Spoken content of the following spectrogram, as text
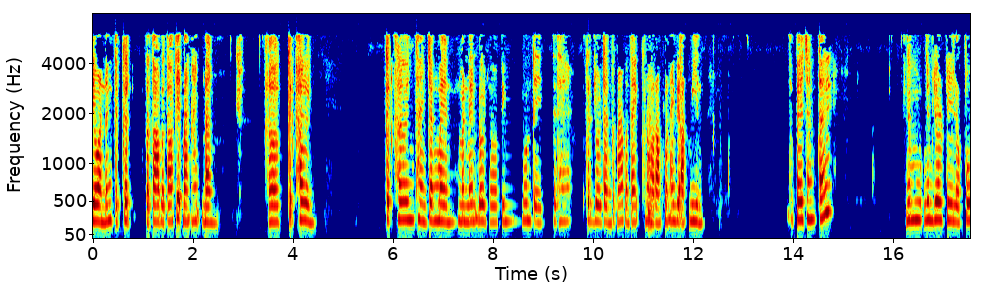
យកអានឹងទៅគិតបន្តបន្តទៀតបានអាចដឹងអឺគិតឃើញគិតឃើញថាអញ្ចឹងមែនមិនមែនដូចពីមុនទេគឺថាគិតយល់តែក្បាលប៉ុន្តែក្នុងអារម្មណ៍ខ្លួនឯងវាអត់មានទៅពេលអញ្ចឹងទៅខ្ញុំខ្ញុំយល់ពីលោកពូ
